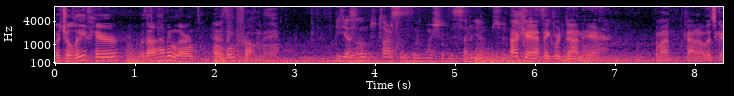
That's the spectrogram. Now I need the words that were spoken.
But you'll leave here without having learned anything from me. Bir yazılım tutarsızlığı başladı. Sarı yarım. Okay, I think we're done here. Come on, Connor, let's go.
